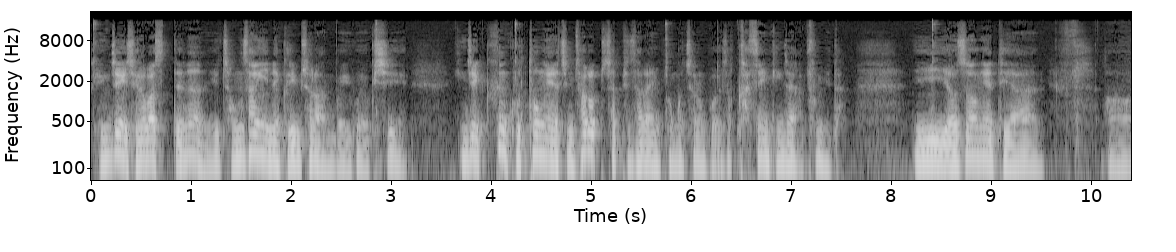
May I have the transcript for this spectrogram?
굉장히 제가 봤을 때는 정상인의 그림처럼 안 보이고 역시 굉장히 큰 고통에 지금 사로잡힌 사람이 본 것처럼 보여서 가슴이 굉장히 아픕니다. 이 여성에 대한 어,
